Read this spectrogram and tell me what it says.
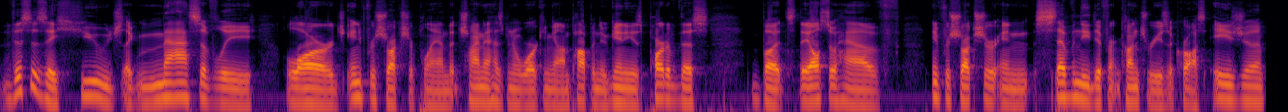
this is a huge, like massively large infrastructure plan that China has been working on. Papua New Guinea is part of this, but they also have infrastructure in 70 different countries across Asia,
